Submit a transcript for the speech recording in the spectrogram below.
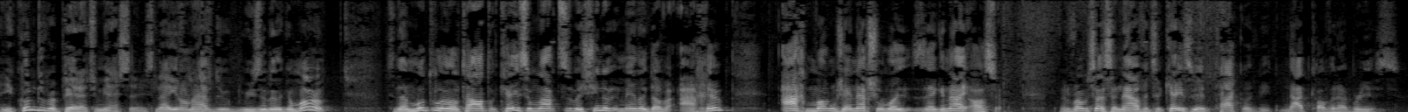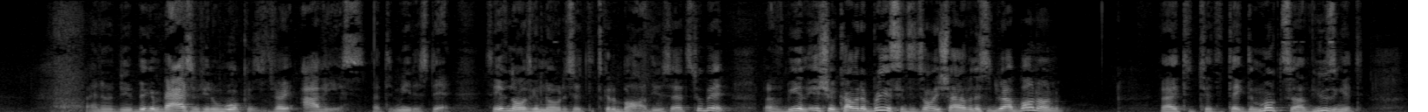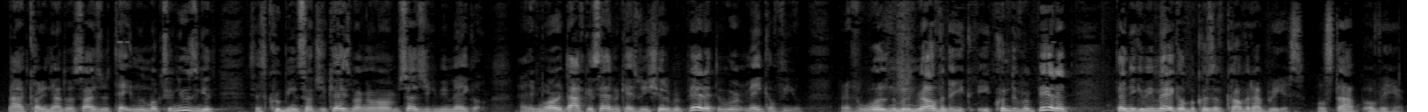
you couldn't have prepared it from yesterday. So now you don't have the reason to the Gemara. So then, mutter lo tal kesem lachtes b'shinav imein davar acher. Ach morgen shein shul zegnai aser. And Ram says, so now if it's a case where the taco would be not covered abrius, and it would be a big embarrassment for you to walk because it's very obvious that the meat is there. So if no one's going to notice it, it's going to bother you, so that's too bad. But if it be an issue covered a bria, since it's only shy of an Rabbanon, right, to, to, to, take the muktzah of using it, not cutting down to a size, but taking the muktzah and using it, says could be in such a case, Magnum says you can be makel. And the Gemara Dafka said, in case we should have prepared it, we weren't makel for you. But if it wasn't relevant that you, you couldn't have prepared it, then you can be makel because of covered habrias. We'll stop over here.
